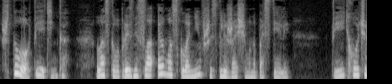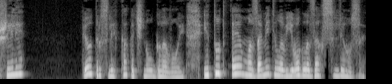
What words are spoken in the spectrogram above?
«Что, Петенька?» — ласково произнесла Эмма, склонившись к лежащему на постели. «Пить хочешь или...» Петр слегка качнул головой, и тут Эмма заметила в его глазах слезы.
